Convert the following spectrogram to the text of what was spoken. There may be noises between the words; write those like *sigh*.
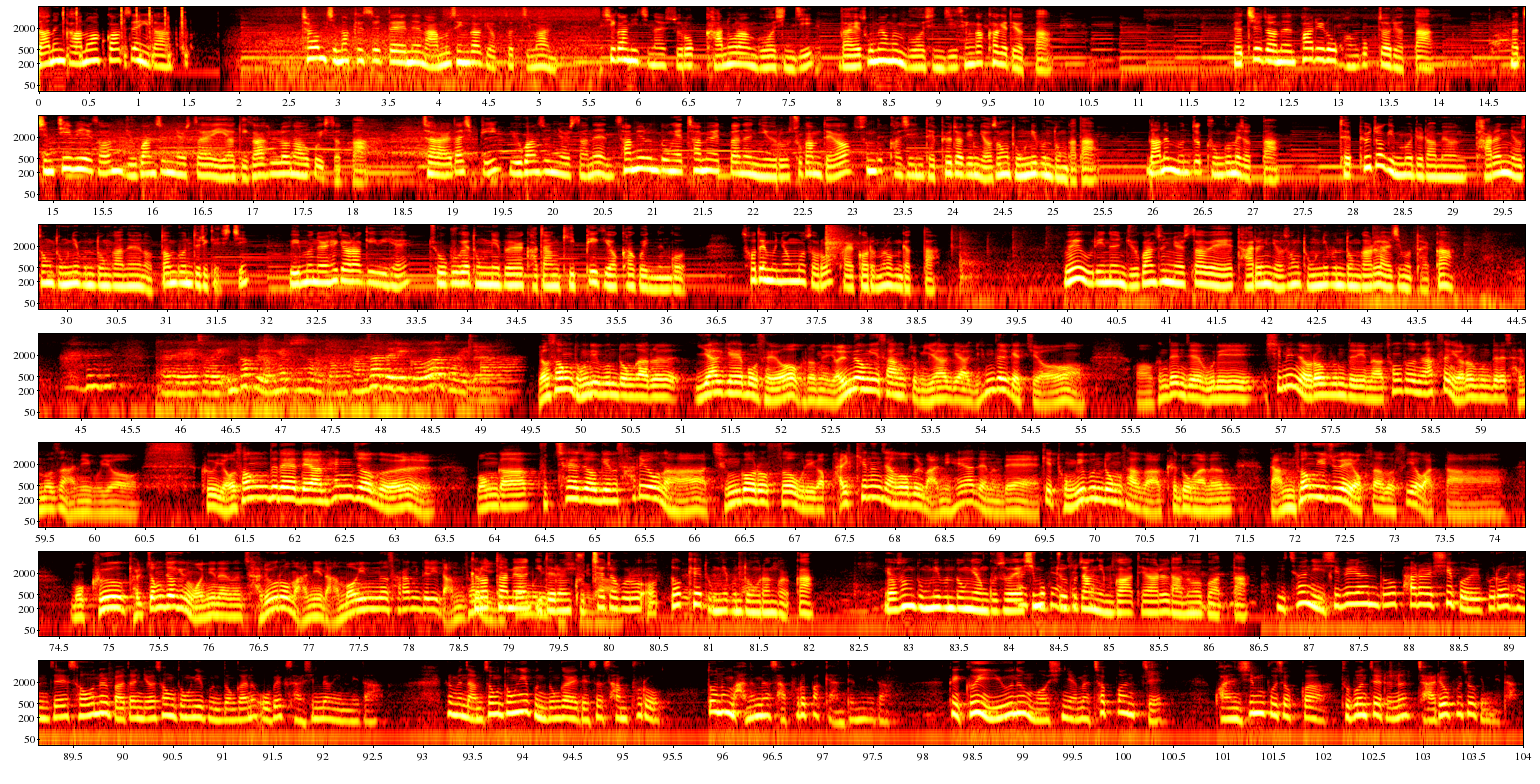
나는 간호학과 학생이다. 처음 진학했을 때에는 아무 생각이 없었지만 시간이 지날수록 간호란 무엇인지 나의 소명은 무엇인지 생각하게 되었다. 며칠 전은 8.15 광복절이었다. 마침 TV에선 유관순 열사의 이야기가 흘러나오고 있었다. 잘 알다시피 유관순 열사는 3.1운동에 참여했다는 이유로 수감되어 순국하신 대표적인 여성 독립운동가다. 나는 문득 궁금해졌다. 대표적 인물이라면 다른 여성 독립운동가는 어떤 분들이 계시지? 위문을 해결하기 위해 조국의 독립을 가장 깊이 기억하고 있는 곳 서대문 형무소로 발걸음을 옮겼다. 왜 우리는 유관순 열사 외에 다른 여성 독립운동가를 알지 못할까? *laughs* 네, 저희 인터뷰 응해주셔서 너무 감사드리고 저희 네. 이따가 여성 독립운동가를 이야기해 보세요. 그러면 10명 이상 좀 이야기하기 힘들겠죠. 어, 근데 이제 우리 시민 여러분들이나 청소년 학생 여러분들의 잘못은 아니고요. 그 여성들에 대한 행적을 뭔가 구체적인 사료나 증거로서 우리가 밝히는 작업을 많이 해야 되는데 특히 독립운동사가 그동안은 남성 위주의 역사로 쓰여왔다. 뭐 그 결정적인 원인에는 자료로 많이 남아 있는 사람들이 남성이기 그렇다면 이들은 것입니다. 구체적으로 어떻게 독립운동을 한 걸까? 여성 독립운동연구소의 아, 됐다. 소장님과 대화를 나누어 보았다. 2021년도 8월 15일부로 현재 서훈을 받은 여성 독립운동가는 540명입니다. 그러면 남성 독립운동가에 대해서 3% 또는 많으면 4%밖에 안 됩니다. 그- 그 이유는 무엇이냐면 첫 번째, 관심 부족과 두 번째로는 자료 부족입니다.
